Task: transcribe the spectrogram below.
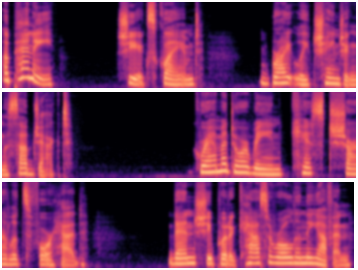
a penny, she exclaimed, brightly changing the subject. Grandma Doreen kissed Charlotte's forehead. Then she put a casserole in the oven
